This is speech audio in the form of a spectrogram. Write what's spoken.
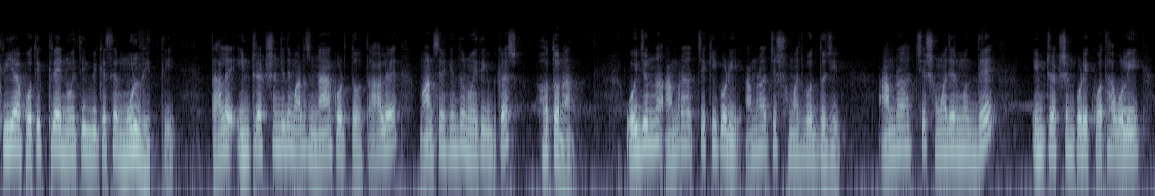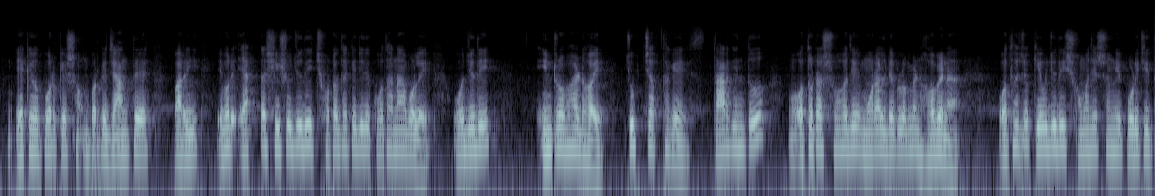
ক্রিয়া প্রতিক্রিয়ায় নৈতিক বিকাশের মূল ভিত্তি, তাহলে ইন্টারাকশন যদি মানুষ না করতো, তাহলে মানুষের কিন্তু নৈতিক বিকাশ হতো না। ওই জন্য আমরা হচ্ছে কী করি? আমরা হচ্ছে সমাজবদ্ধ জীব। আমরা হচ্ছে সমাজের মধ্যে ইন্টারাকশন করি, কথা বলি, একে অপরকে সম্পর্কে জানতে পারি। এবার একটা শিশু যদি ছোট থেকে যদি কথা না বলে, ও যদি ইন্ট্রোভার্ট হয়, চুপচাপ থাকে, তার কিন্তু অতটা সহজে মোরাল ডেভেলপমেন্ট হবে না। অথচ কেউ যদি সমাজের সঙ্গে পরিচিত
